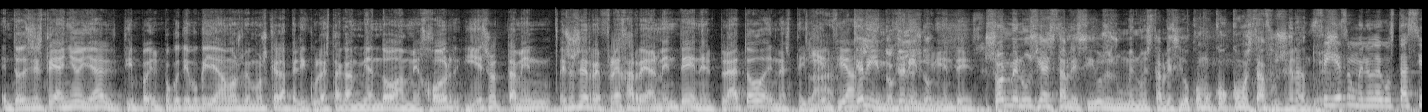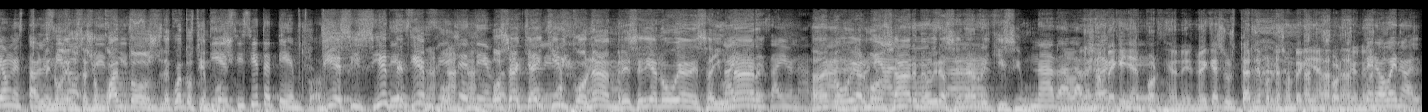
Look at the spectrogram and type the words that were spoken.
Entonces este año ya el tiempo, el poco tiempo que llevamos vemos que la película está cambiando a mejor y eso también, eso se refleja realmente en el plato, en la experiencia. Qué lindo, de qué los lindo. clientes. ¿Son menús ya establecidos? ¿Es un menú establecido? ¿Cómo, cómo, cómo está funcionando Sí, eso? es un menú degustación establecido. Menú degustación. de ¿Cuántos- 10 de cuántos tiempos? 17 tiempos. 17 17 tiempos. tiempos, O sea que hay que ir con hambre. Ese día no voy a desayunar. No hay que desayunar. Ah, no voy a almorzar, me voy a ir a cenar riquísimo. Nada, la No, verdad. son pequeñas que- porciones, no hay que asustarse porque son pequeñas porciones. Pero bueno, al-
